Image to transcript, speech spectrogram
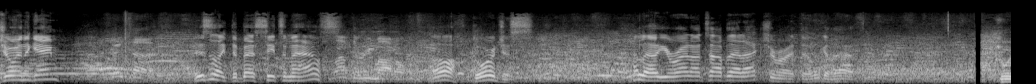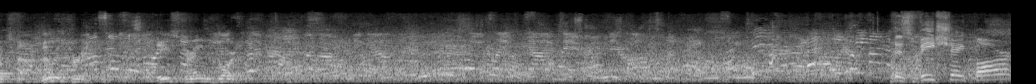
enjoying the game? Good time. This is like the best seats in the house. Love the remodel. Oh, gorgeous. Hello, you're right on top of that action right there. Look at that. Shortstop, number three, Eastern Gordon. This V-shaped bar.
